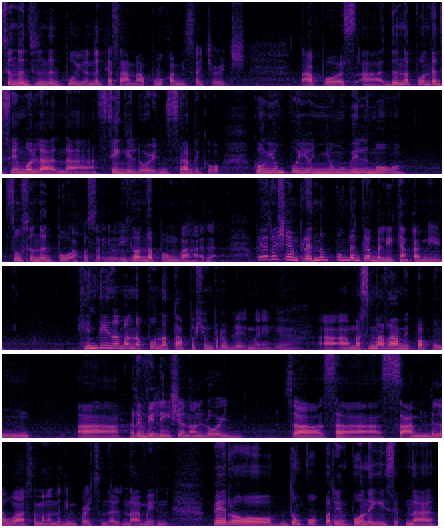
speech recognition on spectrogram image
Sunod-sunod po yun. Nagkasama po kami sa church. Tapos, ah, doon na po nagsimula na, sige Lord, sabi ko, kung yun po yun yung will mo, susunod po ako sa iyo. Ikaw na pong bahala. Pero syempre, nung pong nagkabalikan kami, hindi naman na po natapos yung problema eh. Yeah. Ah, ah, mas marami pa pong ah, revelation ng Lord sa sa sa amin dalawa, sa mga naging personal namin. Pero doon ko pa rin po naisip na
